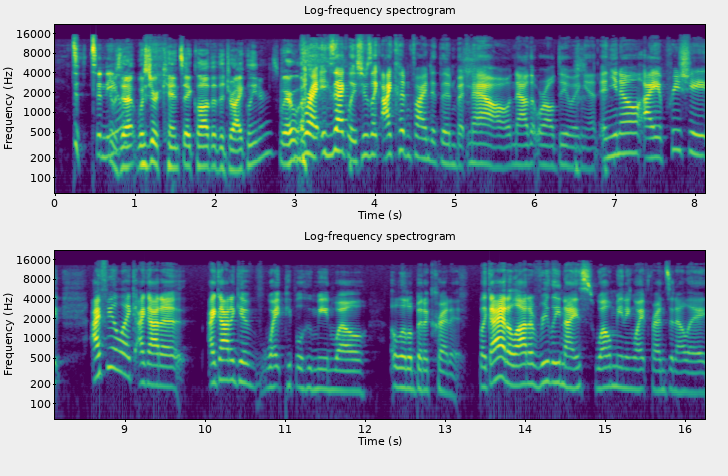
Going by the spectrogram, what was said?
to, to kneel. Was that was your kente cloth at the dry cleaners? Where was right, exactly. She was like, I couldn't find it then, but now, now that we're all doing it, and you know, I appreciate. I feel like I gotta, I gotta give white people who mean well a little bit of credit. Like I had a lot of really nice, well-meaning white friends in LA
